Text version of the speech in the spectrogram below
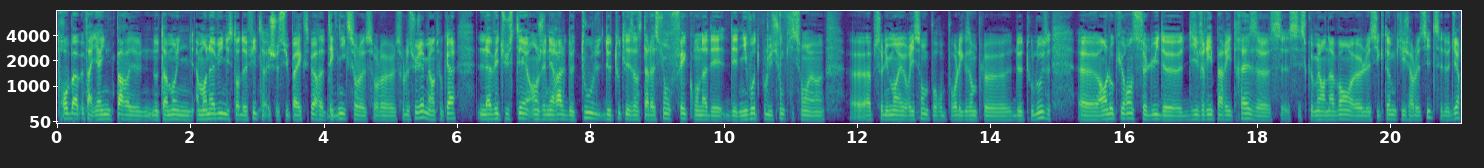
probable. Enfin, il y a une part, euh, notamment, une, à mon avis, une histoire de filtre. Je suis pas expert technique sur le sur le sur le sujet, mais en tout cas, la vétusté en général de tout de toutes les installations fait qu'on a des, des niveaux de pollution qui sont euh, euh absolument ahurissants pour pour l'exemple de Toulouse. Euh, en l'occurrence, celui de d'Ivry Paris 13, c'est ce que met en avant le SICTOM qui gère le site, c'est de dire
